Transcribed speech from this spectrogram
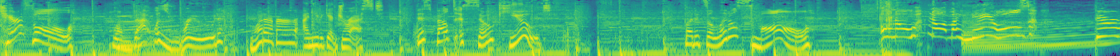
Careful! Well, that was rude. Whatever, I need to get dressed. This belt is so cute. But it's a little small. Oh no! Not my nails! They're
